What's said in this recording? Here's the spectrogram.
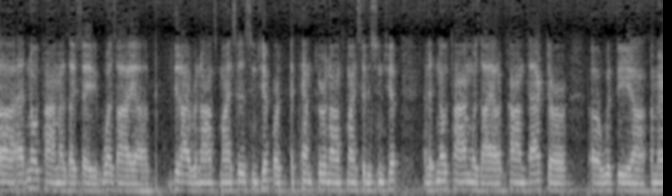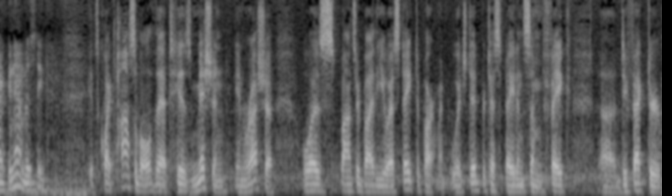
Uh, at no time, as I say, was I uh, did I renounce my citizenship or attempt to renounce my citizenship, and at no time was I out of contact or with the American embassy. It's quite possible that his mission in Russia was sponsored by the U.S. State Department, which did participate in some fake uh, defector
